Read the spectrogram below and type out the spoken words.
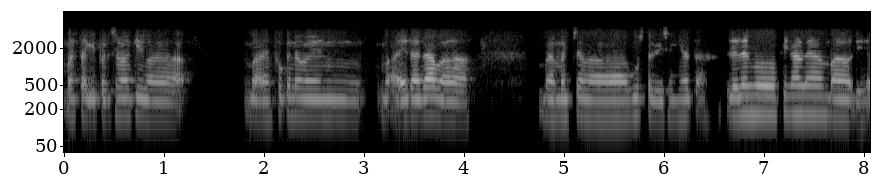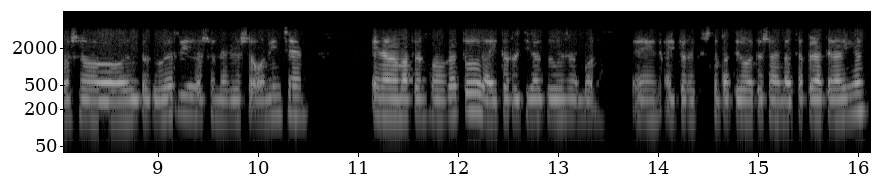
ba, ez dakit, pertsonaki, ba, ba, enfoke noen ba, erara, ba, ba, maitxa ba, guztu diseinata. Lehenengo finalean, ba, hori, oso edutatu berri, oso nervioso egon nintzen, ena ematen jokatu, da aitorri tiratu, bueno, e, aitorrek zuzten partidu bat esan da txapelatera ginen,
